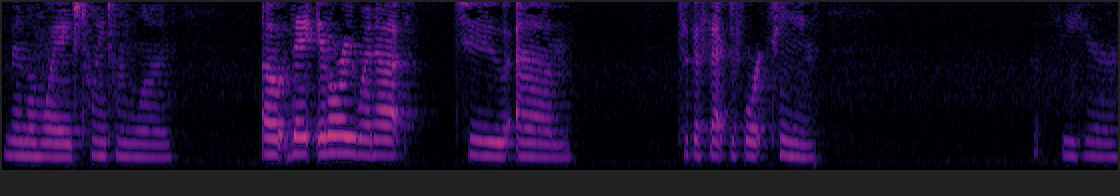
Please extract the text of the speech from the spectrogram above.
minimum wage 2021. Oh, they it already went up to um took effect to 14. Let's see here.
